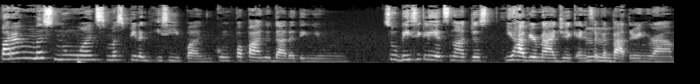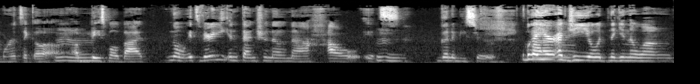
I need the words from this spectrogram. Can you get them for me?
Parang mas nuance, mas pinag-isipan kung paano darating yung... So basically, it's not just you have your magic and it's like a Mm. battering ram or it's like a, a Mm. baseball bat. No, it's very intentional na how it's Mm. gonna be served. Kumbaga, you're a Parang- geode na ginawang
